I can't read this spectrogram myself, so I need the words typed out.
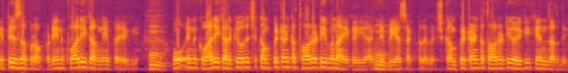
it is a property inquiry ਕਰਨੀ ਪਏਗੀ। ਉਹ ਇਨਕੁਆਇਰੀ ਕਰਕੇ ਉਹਦੇ ਚ ਕੰਪੀਟੈਂਟ ਅਥਾਰਟੀ ਬਣਾਈ ਗਈ ਹੈ ਐਨਡੀਪੀਐਸ ਐਕਟ ਦੇ ਵਿੱਚ। ਕੰਪੀਟੈਂਟ ਅਥਾਰਟੀ ਹੋਏਗੀ ਕੇਂਦਰ ਦੀ।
